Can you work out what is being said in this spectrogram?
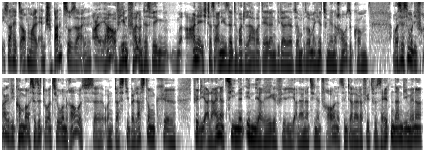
ich sage jetzt auch mal, entspannt zu sein. Ah, ja, auf jeden Fall. Und deswegen ahne ich, dass einige sagen, was labert der denn wieder, soll man hier zu mir nach Hause kommen? Aber es ist immer die Frage, wie kommen wir aus der Situation raus? Äh, und dass die Belastung äh, für die Alleinerziehenden, in der Regel für die alleinerziehenden Frauen, das sind ja leider viel zu selten dann die Männer,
